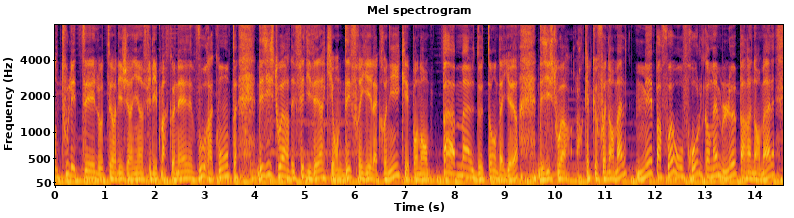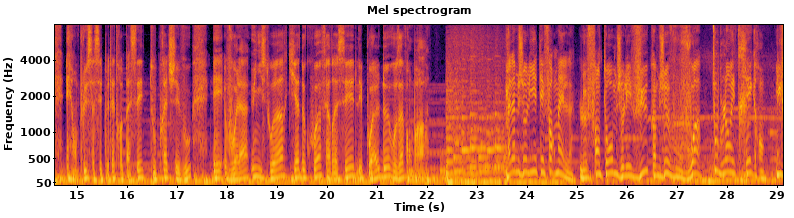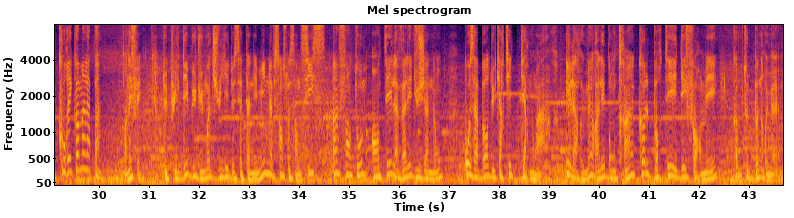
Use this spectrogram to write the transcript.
tout l'été, l'auteur ligérien Philippe Marconnet vous raconte des histoires des faits divers qui ont défrayé la chronique et pendant pas mal de temps d'ailleurs. Des histoires, alors quelquefois normales, mais parfois on frôle quand même le paranormal. Et en plus, ça s'est peut-être passé tout près de chez vous. Et voilà une histoire qui a de quoi faire dresser les poils de vos avant-bras. Madame Jolie était formelle. Le fantôme, je l'ai vu comme je vous vois, tout blanc et très grand. Il courait comme un lapin. En effet, depuis le début du mois de juillet de cette année 1966, un fantôme hantait la vallée du Janon, aux abords du quartier de Terre-Noire. Et la rumeur allait bon train, colportée et déformée, comme toute bonne rumeur.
